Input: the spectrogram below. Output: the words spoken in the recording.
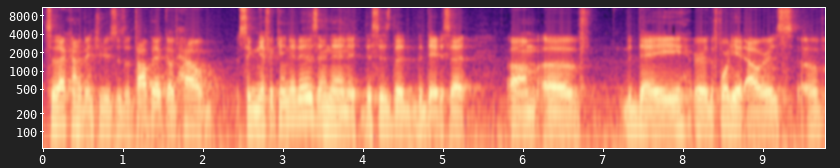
so that kind of introduces the topic of how significant it is, and then it, this is the the data set um, of the day or the 48 hours of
